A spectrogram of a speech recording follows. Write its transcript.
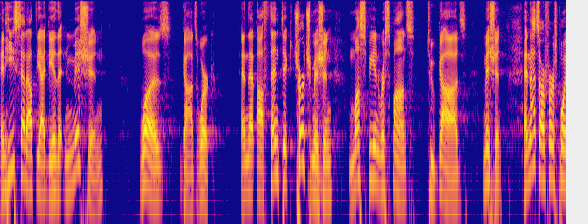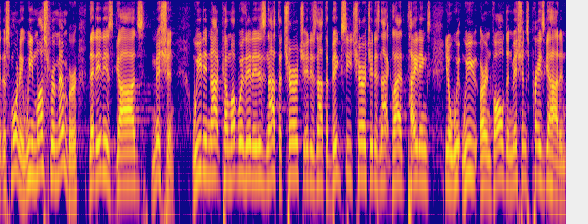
and he set out the idea that mission was God's work, and that authentic church mission must be in response to God's mission. And that's our first point this morning. We must remember that it is God's mission. We did not come up with it. It is not the church. It is not the Big C church. It is not glad tidings. You know, we, we are involved in missions, praise God, and,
